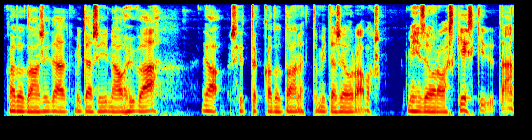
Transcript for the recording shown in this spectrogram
katsotaan sitä, että mitä siinä on hyvää ja sitten katsotaan, että mitä seuraavaksi, mihin seuraavaksi keskitytään.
